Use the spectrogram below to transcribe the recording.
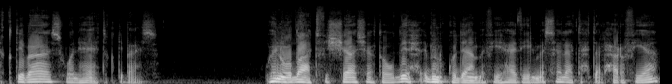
اقتباس ونهاية اقتباس. وهنا وضعت في الشاشة توضيح ابن قدامة في هذه المسألة تحت الحرف يا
